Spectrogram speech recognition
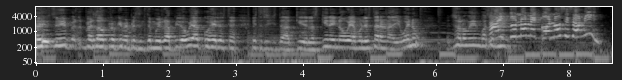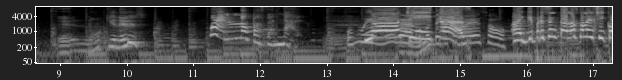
sí, sí, per- perdón, creo que me presenté muy rápido. Voy a coger esta, esta sillita de aquí de la esquina y no voy a molestar a nadie. Bueno, solo vengo a hacer. Ay, mi- tú no me conoces a mí. Eh, no, ¿quién eres? Bueno, no pasa nada. Eh, Uy, No, amiga, ¿cómo te chicas. eso? Hay que presentarnos con el chico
